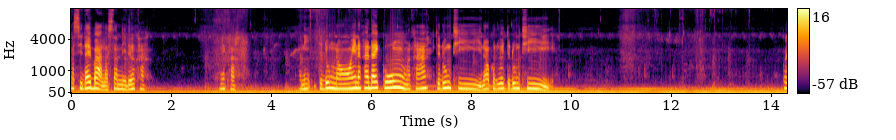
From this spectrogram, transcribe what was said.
ก็สิได้บาทละซ้ำนี่เด้อค่ะนี่ค่ะ อันนี้จะดุ้งน้อยนะคะ ได้กุ้งนะคะ จะดุ้งทีเนาะเพื่อนเอ้ยจะดุ้งทีก็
